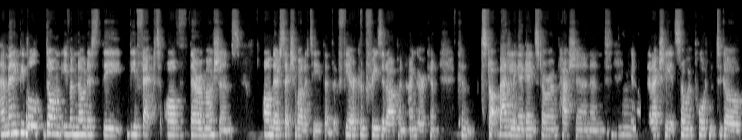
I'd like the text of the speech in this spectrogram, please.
And many people don't even notice the the effect of their emotions on their sexuality that, that fear can freeze it up and anger can can start battling against our own passion. And mm-hmm. you know, that actually it's so important to go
